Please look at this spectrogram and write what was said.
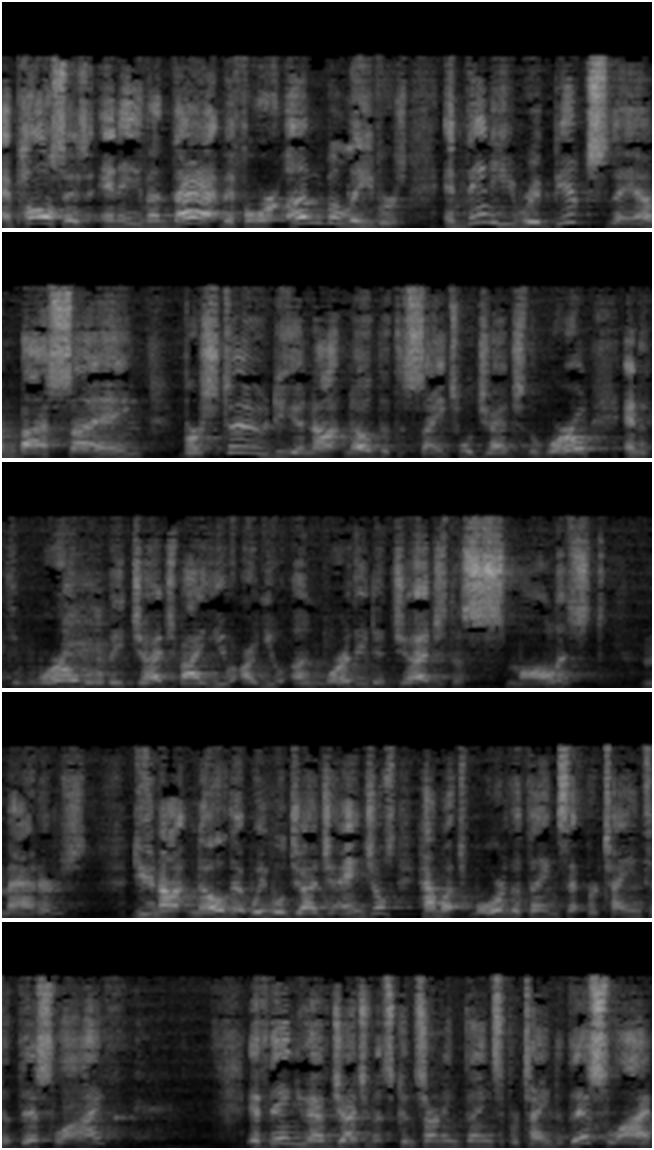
And Paul says, and even that before unbelievers. And then he rebukes them by saying, verse 2, Do you not know that the saints will judge the world, and that the world will be judged by you? Are you unworthy to judge the smallest matters? Do you not know that we will judge angels? How much more the things that pertain to this life? If then you have judgments concerning things that pertain to this life,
